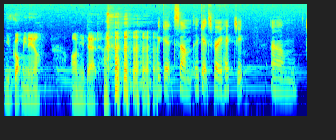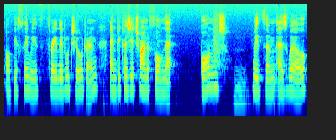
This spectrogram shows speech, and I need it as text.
you've got me now. I'm your dad." It gets um it gets very hectic, um, obviously with three little children, and because you're trying to form that bond hmm. with them as well,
